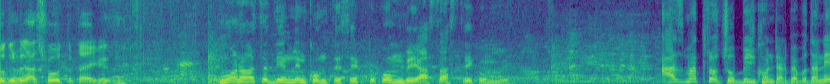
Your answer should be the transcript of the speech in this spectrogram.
নতুন পেজ আজ সত্তর টাকা কেজি। মনে হচ্ছে দিন দিন কমতেছে একটু কমবে আস্তে আস্তেই কমবে। আজ মাত্র চব্বিশ ঘণ্টার ব্যবধানে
